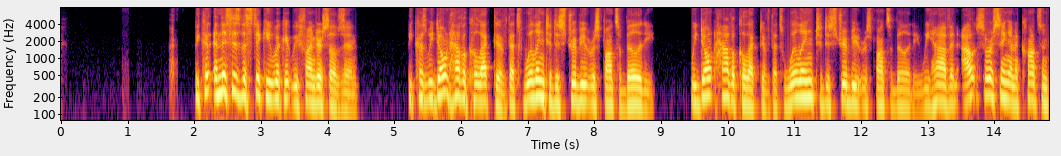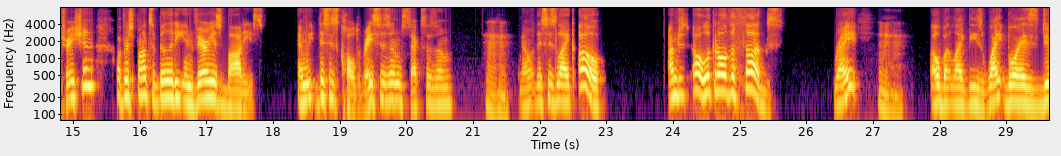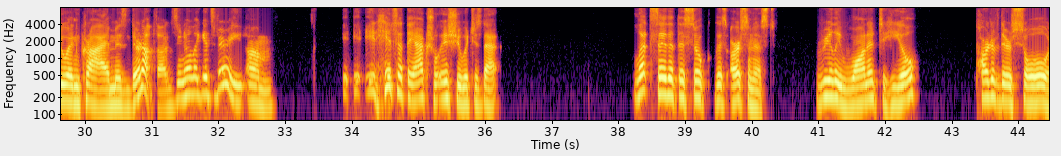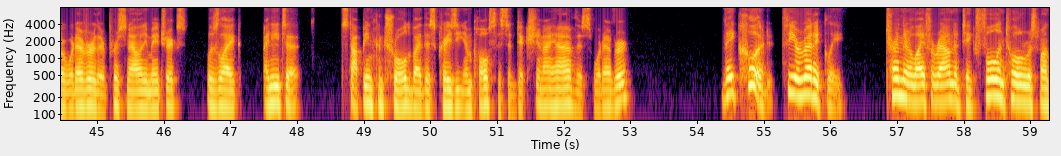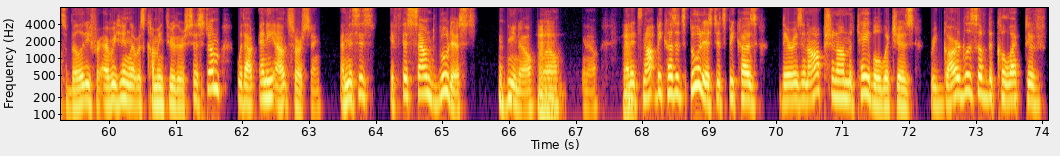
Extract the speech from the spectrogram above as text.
because and this is the sticky wicket we find ourselves in because we don't have a collective that's willing to distribute responsibility. We don't have a collective that's willing to distribute responsibility. We have an outsourcing and a concentration of responsibility in various bodies. And we this is called racism, sexism, hmm you know, this is like, oh, I'm just oh, look at all the thugs, right? hmm oh, but like these white boys doing crime is they're not thugs, you know, like it's very um it, it, it hits at the actual issue, which is that let's say that this so this arsonist really wanted to heal, part of their soul or whatever their personality matrix was like, I need to stop being controlled by this crazy impulse, this addiction I have, this whatever. They could theoretically turn their life around and take full and total responsibility for everything that was coming through their system without any outsourcing. And this is, if this sounds Buddhist, you know, Mhm. well, you know, and Mm. it's not because it's Buddhist, it's because there is an option on the table, which is regardless of the collective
